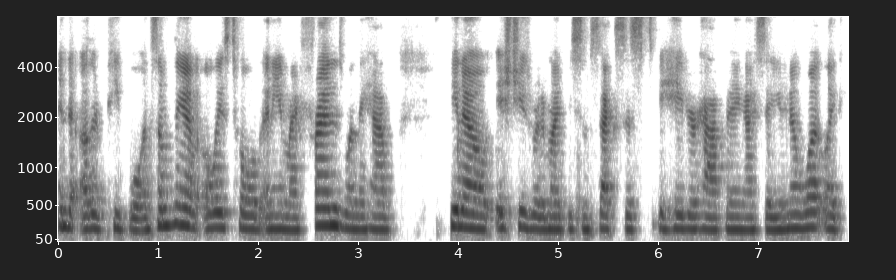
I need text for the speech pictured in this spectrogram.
and to other people. And something I've always told any of my friends when they have, you know, issues where there might be some sexist behavior happening, I say, you know what, like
